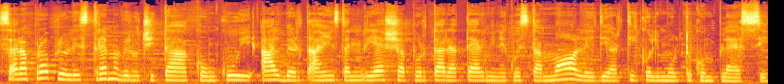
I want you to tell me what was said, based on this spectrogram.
Sarà proprio l'estrema velocità con cui Albert Einstein riesce a portare a termine questa mole di articoli molto complessi,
